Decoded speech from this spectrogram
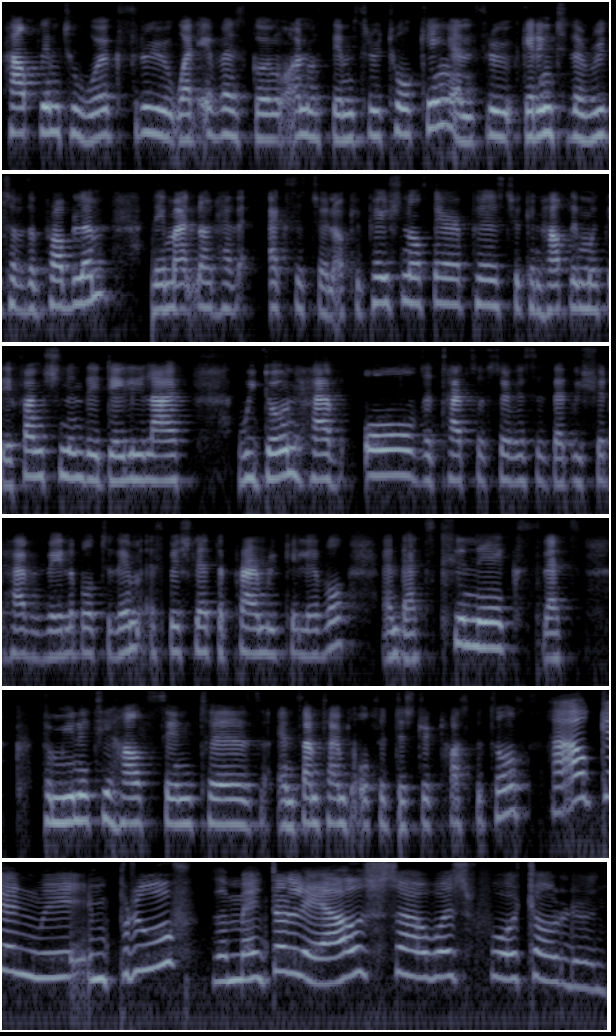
help them to work through whatever is going on with them through talking and through getting to the roots of the problem. They might not have access to an occupational therapist who can help them with their function in their daily life. We don't have all the types of services that we should have available to them, especially at the primary care level. And that's clinics, that's community health centers, and sometimes also district hospitals. How can we improve the mental health service for children?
